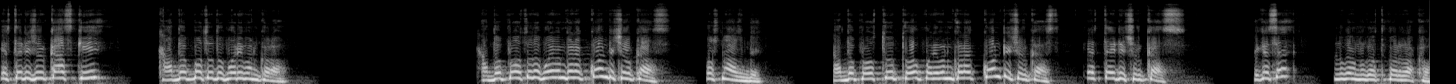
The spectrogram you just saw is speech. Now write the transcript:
স্থায়ী কাজ কি? খাদ্য প্রস্তুত পরিবহন করা। খাদ্য প্রস্তুত পরিবহন করা কোন টিস্যুর কাজ? প্রশ্ন আসবে। খাদ্য প্রস্তুত পরিবহন করা কোন টিস্যুর কাজ? স্থায়ী টিস্যুর কাজ। ঠিক আছে? মুখস্থ করে রাখো।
